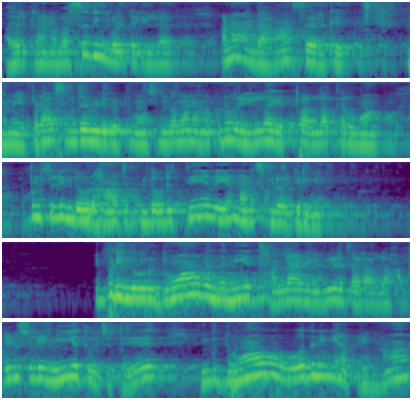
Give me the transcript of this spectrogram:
அதற்கான வசதி உங்கள்கிட்ட இல்லை. ஆனால் அந்த ஆசை இருக்குது நம்ம எப்படா சொந்த வீடு கட்டுவோம்? சொந்தமாக நமக்குன்னு ஒரு இல்லம் எப்போ அல்லா தருவான்? அப்படின்னு சொல்லி இந்த ஒரு ஹாஜத் இந்த ஒரு தேவையை மனசுக்குள்ள வைக்கிறீங்க. இப்படி இந்த ஒரு துவாவை இந்த நீயத் அல்ல எனக்கு வீடு தடா அப்படின்னு சொல்லி நீயத்து வச்சுட்டு இந்த துவாவை ஓதுனீங்க அப்படின்னா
